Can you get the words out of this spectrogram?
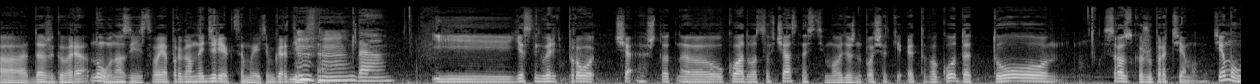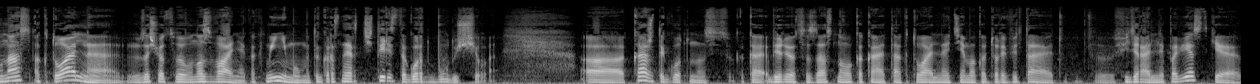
Даже говоря, ну, у нас есть своя программная дирекция, мы этим гордимся. Угу, да. И если говорить про что э, укладываться в частности молодежной площадки этого года, то сразу скажу про тему. Тема у нас актуальная за счет своего названия, как минимум. Это Красноярск 400, город будущего. А, каждый год у нас какая, берется за основу какая-то актуальная тема, которая витает в федеральной повестке.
